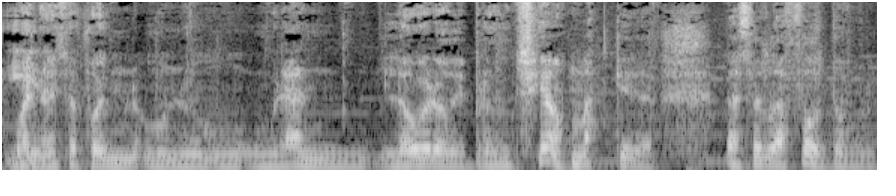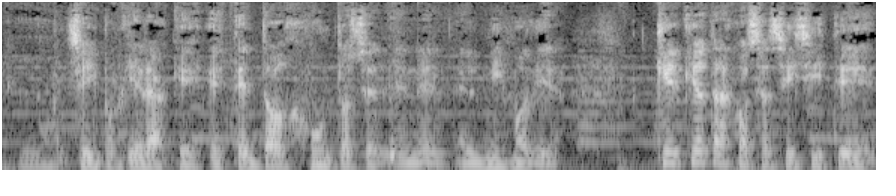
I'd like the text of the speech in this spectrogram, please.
Y Bueno, era- eso fue un, un- un gran logro de producción, más que hacer la foto, porque Sí, porque era que estén todos juntos en, el mismo día. ¿Qué, qué otras cosas hiciste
